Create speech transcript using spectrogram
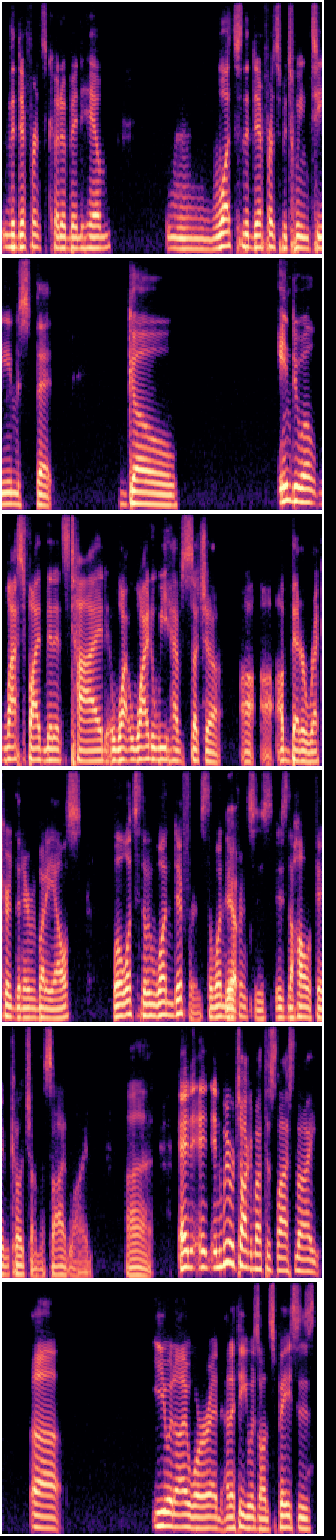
the difference could have been him what's the difference between teams that go into a last five minutes tied? Why why do we have such a a, a better record than everybody else? Well, what's the one difference? The one Yep. difference is is the Hall of Fame coach on the sideline. Uh, and, and and we were talking about this last night. Uh, you and I were, and, and I think it was on Spaces.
